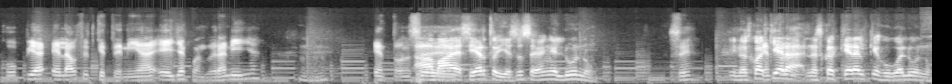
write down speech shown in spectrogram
copia el outfit que tenía ella cuando era niña. Entonces, Ah, ma, es cierto, y eso se ve en el 1. sí. Y no es cualquiera, Entonces- no es cualquiera el que jugó el 1.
